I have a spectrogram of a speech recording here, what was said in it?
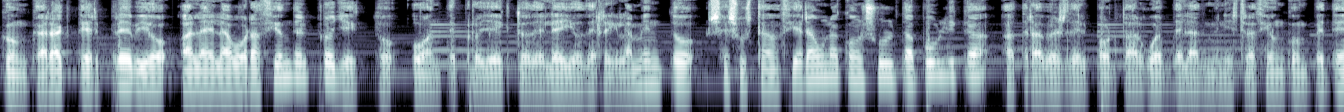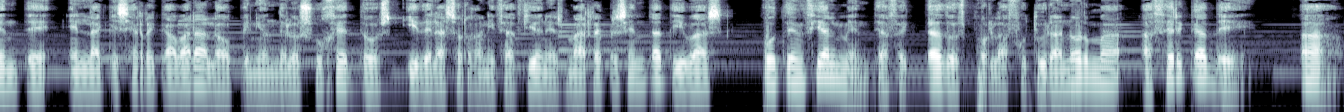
con carácter previo a la elaboración del proyecto o anteproyecto de ley o de reglamento, se sustanciará una consulta pública a través del portal web de la Administración competente en la que se recabará la opinión de los sujetos y de las organizaciones más representativas potencialmente afectados por la futura norma acerca de a.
